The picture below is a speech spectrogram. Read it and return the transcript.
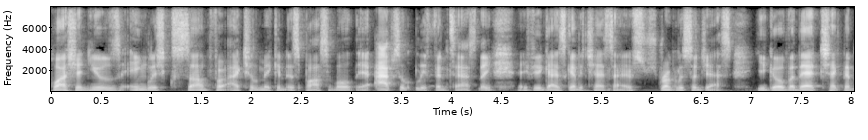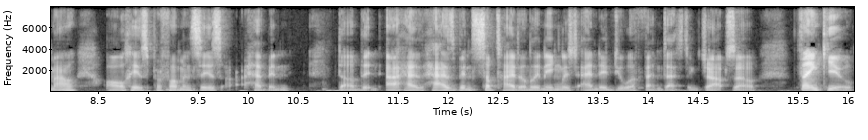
Huashen News English sub for actually making this possible. They're absolutely fantastic. If you guys get a chance, I strongly suggest you go over there, check them out. All his performances have been dubbed, uh, has, has been subtitled in English, and they do a fantastic job. So, thank you,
